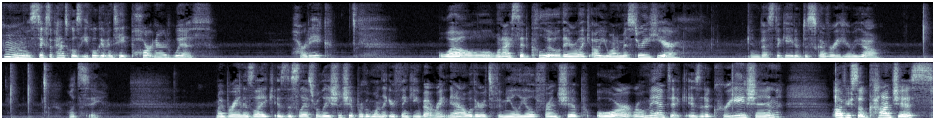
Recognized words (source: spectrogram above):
Hmm, Six of Pentacles, equal give and take, partnered with heartache, well, when I said clue, they were like, oh, you want a mystery? Here. Investigative discovery. Here we go. Let's see. My brain is like, is this last relationship or the one that you're thinking about right now, whether it's familial, friendship, or romantic? Is it a creation of your subconscious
